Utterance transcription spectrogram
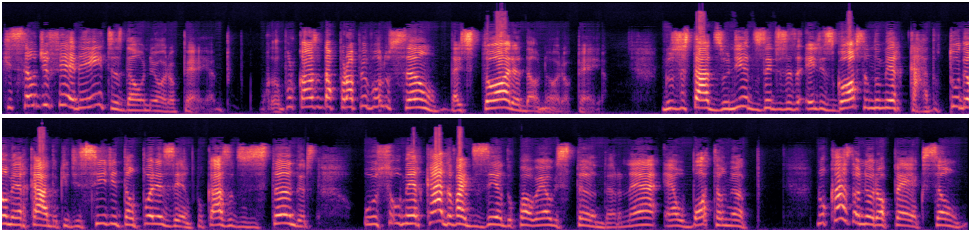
que são diferentes da União Europeia, por causa da própria evolução, da história da União Europeia. Nos Estados Unidos, eles, eles gostam do mercado, tudo é o mercado que decide. Então, por exemplo, o caso dos estándares, o, o mercado vai dizendo qual é o estándar, né? É o bottom-up. No caso da União Europeia, que são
